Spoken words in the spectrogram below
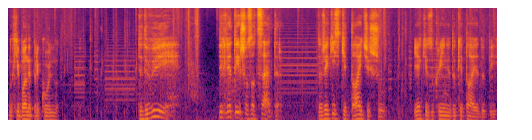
Ну хіба не прикольно? Ти диви! Ти гляди, що за центр. Це вже якийсь Китай чи що. Як я з України до Китаю добіг.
